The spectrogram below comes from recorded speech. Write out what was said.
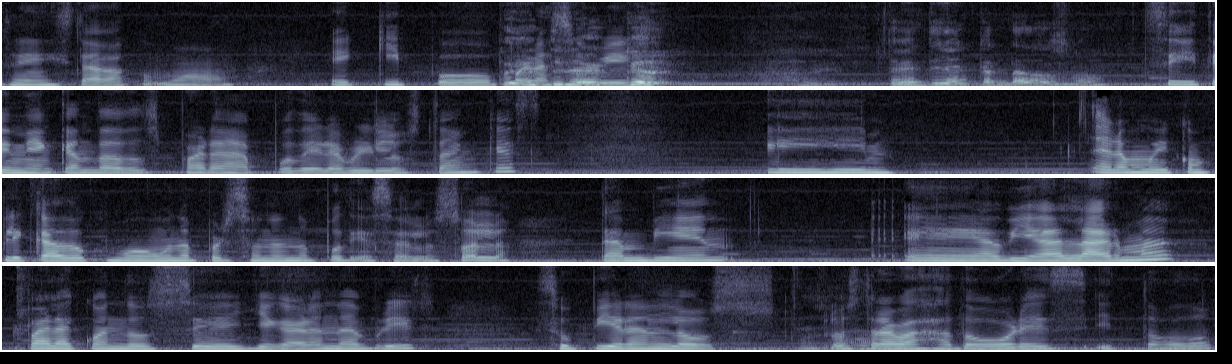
se necesitaba como equipo Pues para subir. que- También tenían candados, ¿no? Sí, tenían candados para poder abrir los tanques. Y era muy complicado como una persona no podía hacerlo sola. También eh, había alarma para cuando se llegaran a abrir supieran los, los trabajadores y todo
